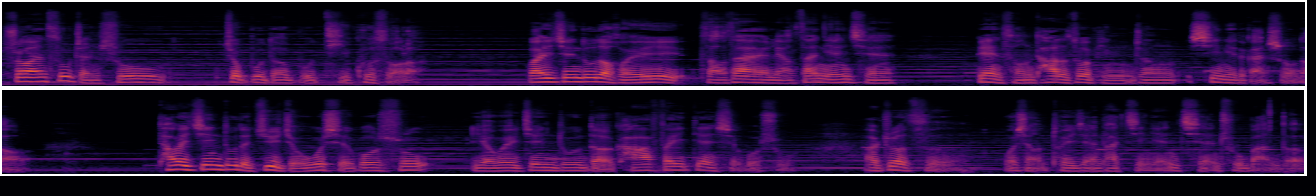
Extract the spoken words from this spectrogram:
说完苏枕书，就不得不提库索了。关于京都的回忆，早在两三年前，便从他的作品中细腻地感受到了。他为京都的居酒屋写过书，也为京都的咖啡店写过书，而这次。我想推荐他几年前出版的《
